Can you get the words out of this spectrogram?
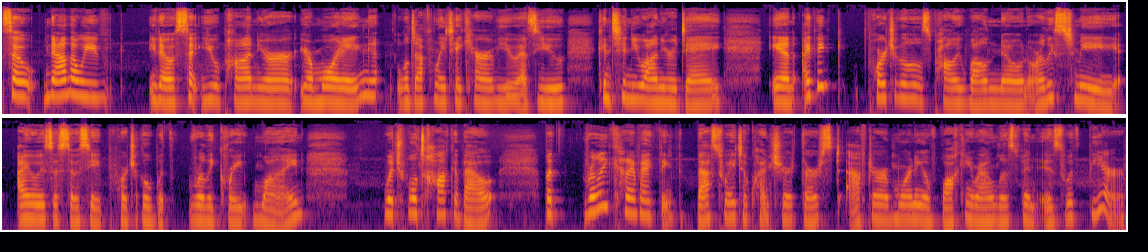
So now that we've you know set you upon your your morning we'll definitely take care of you as you continue on your day. And i think portugal is probably well known or at least to me i always associate portugal with really great wine which we'll talk about. But really kind of i think the best way to quench your thirst after a morning of walking around lisbon is with beer.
